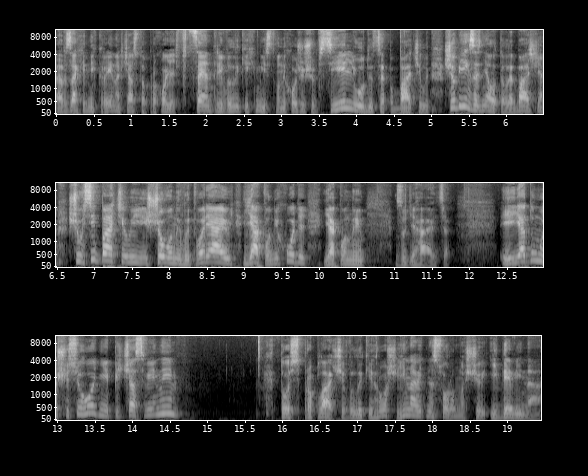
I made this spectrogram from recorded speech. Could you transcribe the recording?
е, в західних країнах часто проходять в центрі великих міст? Вони хочуть, щоб всі люди це побачили, щоб їх зазняло телебачення, щоб всі бачили, що вони витворяють, як вони ходять, як вони зодягаються. І я думаю, що сьогодні, під час війни, хтось проплачує великі гроші, їй навіть не соромно, що йде війна,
